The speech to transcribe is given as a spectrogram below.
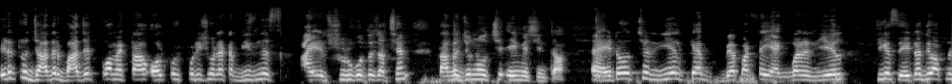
এটা একটু যাদের বাজেট কম, একটা অল্প পরিসরে একটা বিজনেস শুরু করতে চাচ্ছেন, তাদের জন্য হচ্ছে এই মেশিনটা হ্যাঁ এটা হচ্ছে রিয়েল ক্যাপ ব্যাপারটাই একবারে রিয়েল ঠিক আছে, এটা দিয়ে আপনি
